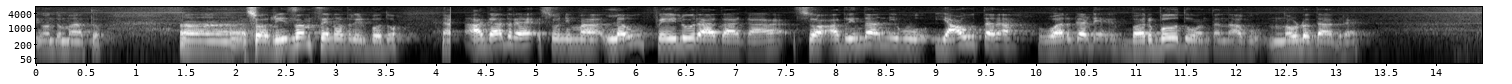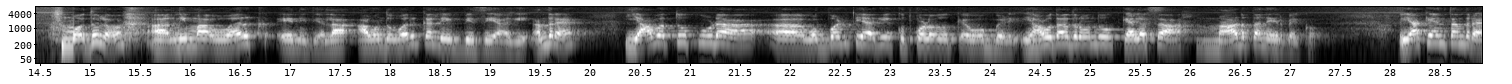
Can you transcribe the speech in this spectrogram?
ಈ ಒಂದು ಮಾತು. ಸೊ ರೀಸನ್ಸ್ ಏನಾದರೂ ಇರ್ಬೋದು. ಹಾಗಾದರೆ ಸೊ ನಿಮ್ಮ ಲವ್ ಫೇಲ್ಯೂರ್ ಆದಾಗ ಸೊ ಅದರಿಂದ ನೀವು ಯಾವ ಥರ ಹೊರ್ಗಡೆ ಬರ್ಬೋದು ಅಂತ ನಾವು ನೋಡೋದಾದರೆ, ಮೊದಲು ನಿಮ್ಮ ವರ್ಕ್ ಏನಿದೆಯಲ್ಲ, ಆ ಒಂದು ವರ್ಕಲ್ಲಿ ಬ್ಯುಸಿಯಾಗಿ ಅಂದರೆ ಯಾವತ್ತೂ ಕೂಡ ಒಬ್ಬಂಟಿಯಾಗಿ ಕುತ್ಕೊಳ್ಳೋದಕ್ಕೆ ಹೋಗಬೇಡಿ. ಯಾವುದಾದ್ರೂ ಒಂದು ಕೆಲಸ ಮಾಡ್ತಾನೆ ಇರಬೇಕು. ಯಾಕೆ ಅಂತಂದರೆ,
